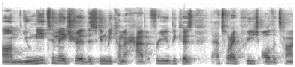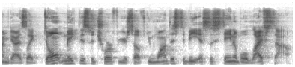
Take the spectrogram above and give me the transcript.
Um, you need to make sure that this is going to become a habit for you because that's what I preach all the time, guys. Like, don't make this a chore for yourself. You want this to be a sustainable lifestyle.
